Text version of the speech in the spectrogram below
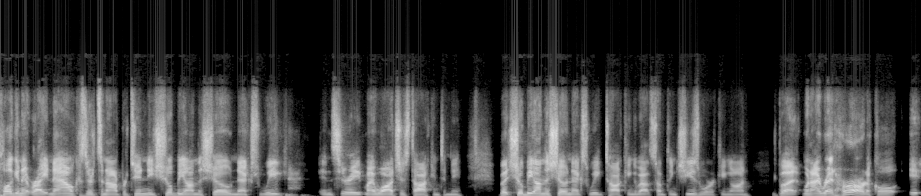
plug in it right now because there's an opportunity. She'll be on the show next week. And Siri, my watch is talking to me, but she'll be on the show next week talking about something she's working on. But when I read her article, it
